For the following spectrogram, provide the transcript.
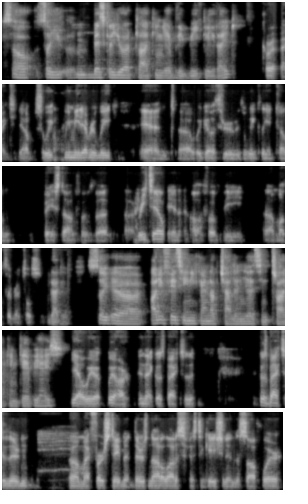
So so you basically you are tracking every weekly, right? Correct. Yep. So we, we meet every week and uh, we go through the weekly income based off of the uh, retail and off of the uh, monthly rentals. Got it. So, uh, are you facing any kind of challenges in tracking KPIs? Yeah, we are. We are, and that goes back to the, goes back to their uh, my first statement. There's not a lot of sophistication in the software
